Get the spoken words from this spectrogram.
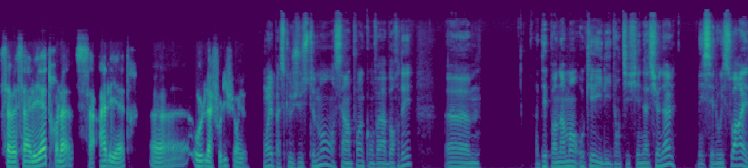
ça ça allait être là ça allait être, la folie furieuse. Ouais, parce que justement, c'est un point qu'on va aborder. Hem, indépendamment, OK, il est identifié national, mais c'est Luis Suarez.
